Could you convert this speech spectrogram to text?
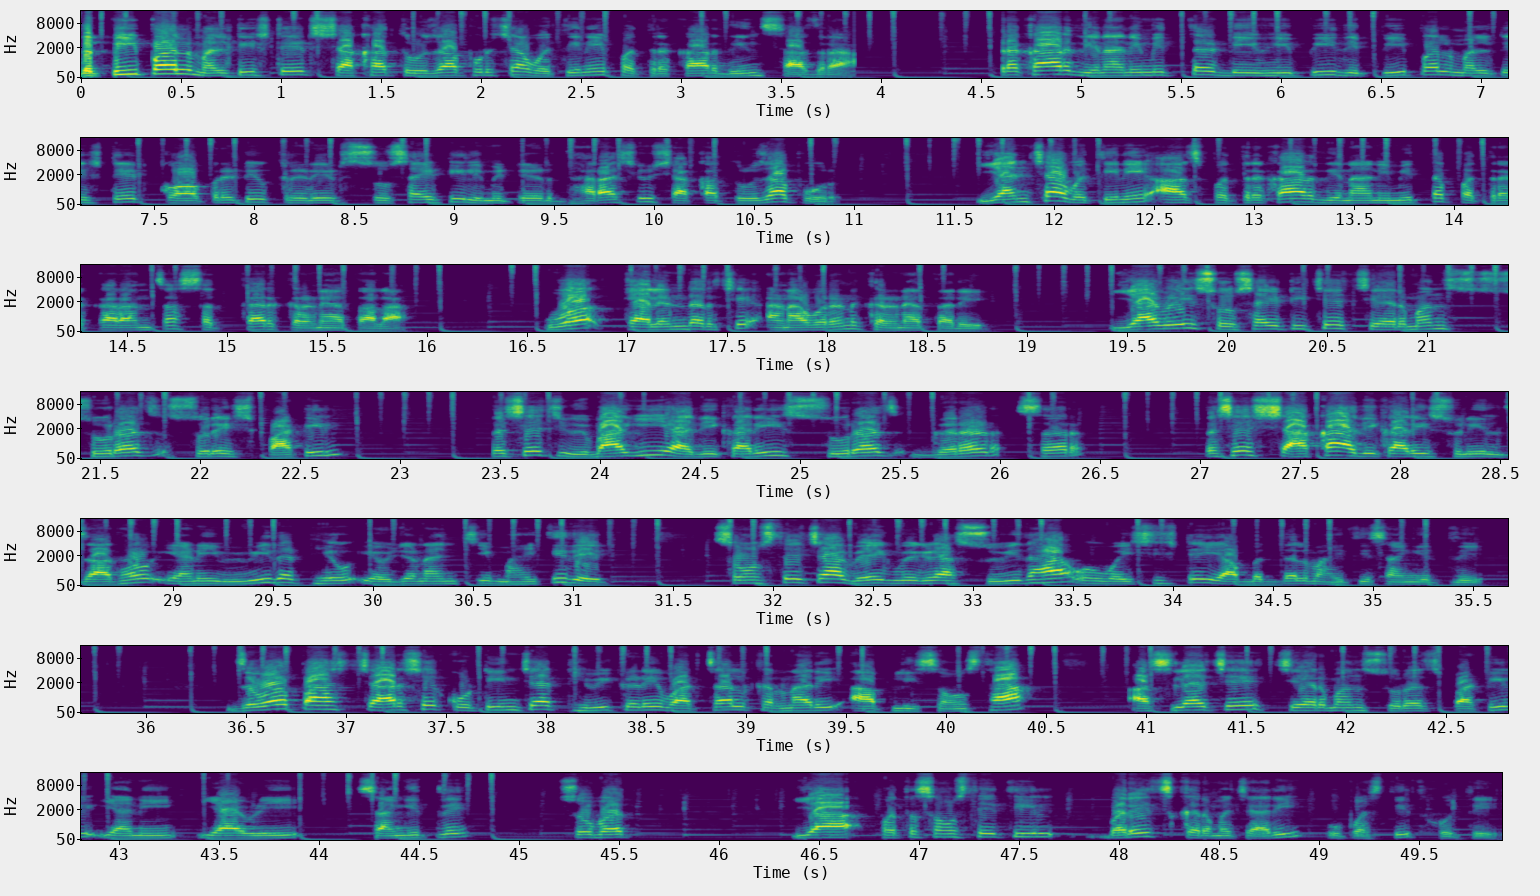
The people multi-state शाखा तुळजापूरच्या वतीने पत्रकार दिन साजरा पत्रकार दिनानिमित्त DVP the people multistate cooperative credit society limited Dharashiv शाखा तुळजापूर यांच्या वतीने आज पत्रकार दिनानिमित्त पत्रकारांचा सत्कार करण्यात आला व कॅलेंडरचे अनावरण करण्यात आले. यावेळी सोसायटीचे चेअरमन सूरज सुरेश पाटील तसेच विभागीय अधिकारी सूरज गरड सर तसेच शाखा अधिकारी सुनील जाधव यांनी विविध ठेव योजनांची माहिती देत संस्थेच्या वेगवेगळ्या सुविधा व वैशिष्ट्ये याबद्दल माहिती सांगितली. जवळपास चारशे कोटींच्या ठेवीकडे वाटचाल करणारी आपली संस्था असल्याचे चेअरमन सूरज पाटील यांनी यावेळी सांगितले. सोबत या पतसंस्थेतील बरेच कर्मचारी उपस्थित होते.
